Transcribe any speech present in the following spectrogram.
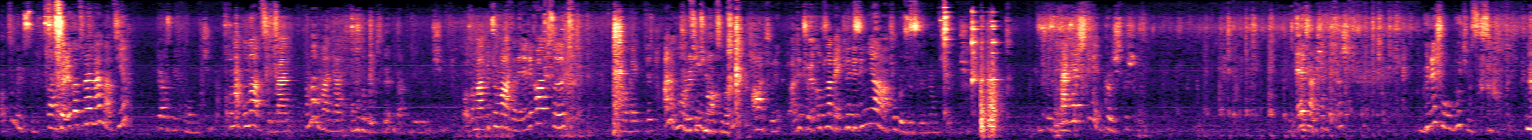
Atın hepsini. Tamam şöyle katını hemen mi atayım? Biraz bekle onun için. O zaman unu atayım ben. Tamam mı anne? Onu da bekle. Ben geliyorum şimdi. O zaman bütün malzemeleri kattık. Bunu bekle. Anne Çörek atayım atmadık. Aa çörek. Anne çörek otuna bekle dedin ya. Çok özür dilerim yanlış söylemişim. Ben karıştırayım. Karıştır. Evet arkadaşlar. Güneş olduğu için sıkı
